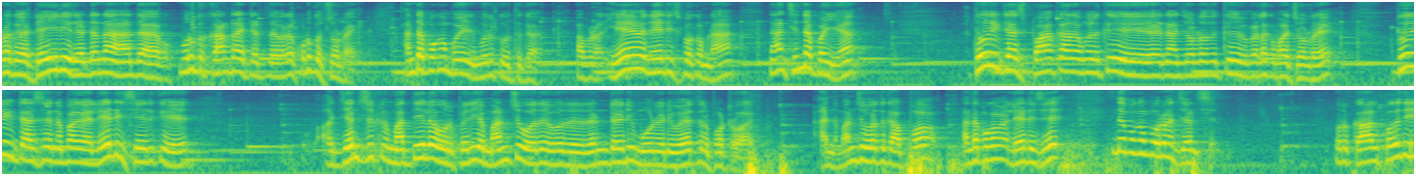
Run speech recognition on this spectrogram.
உனக்கு டெய்லி ரெண்டுன்னா அந்த முறுக்கு கான்ட்ராக்ட் எடுத்தவரை கொடுக்க சொல்கிறேன் அந்த பக்கம் போய் முறுக்கு ஊற்றுக்க அப்படின்னா ஏன் லேடிஸ் பக்கம்னா நான் சின்ன பையன். டூரிங் டாஸ் பார்க்காதவங்களுக்கு நான் சொல்கிறதுக்கு விளக்கமாக சொல்கிறேன் டூரிங் டாஸில் நம்ம லேடிஸ் சைடுக்கு ஜென்ஸுக்கு மத்தியில் ஒரு பெரிய மஞ்சு ஒரு ஒரு ரெண்டு அடி மூணு அடி உயரத்தில் போட்டுருவாங்க. அந்த மஞ்சு உயரத்துக்கு அப்போது அந்த பக்கம் லேடிஸு இந்த முகம் பூரா ஜென்ஸு ஒரு கால் பகுதி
